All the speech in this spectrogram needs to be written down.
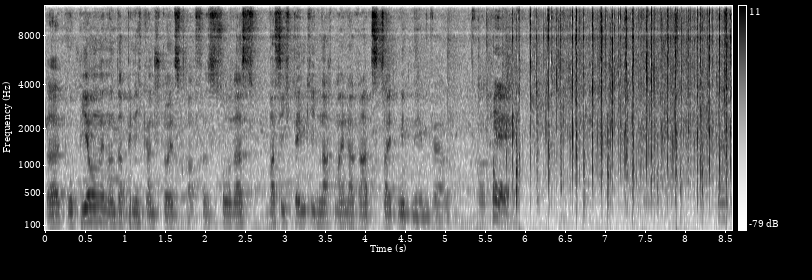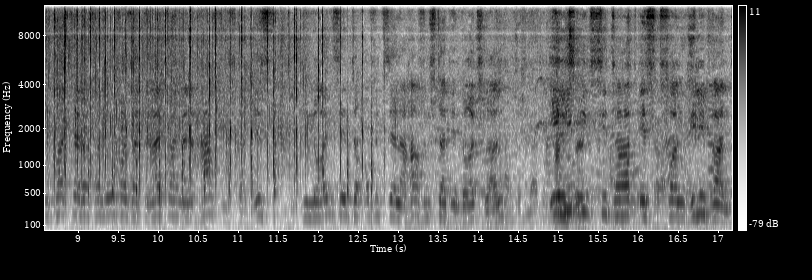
äh, Gruppierungen und da bin ich ganz stolz drauf. Das ist so das, was ich denke nach meiner Ratszeit mitnehmen werde. Okay. Dazu passt ja, dass Hannover seit drei Tagen eine Hafenstadt ist. Die 19. offizielle Hafenstadt in Deutschland. Ihr Lieblingszitat ist von Willy Brandt.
